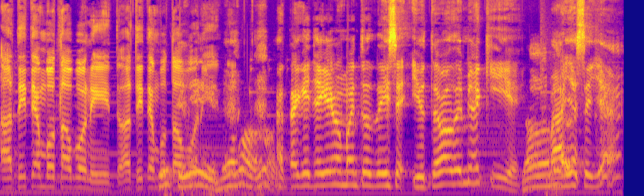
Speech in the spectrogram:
A, ti te han votado bonito. A ti te han votado bonito. Hasta que llegue el momento te dice, y usted va a dormir aquí, eh? váyase ya.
